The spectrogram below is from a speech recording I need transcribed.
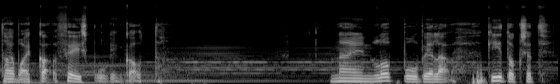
tai vaikka Facebookin kautta. Näin loppuu vielä kiitokset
